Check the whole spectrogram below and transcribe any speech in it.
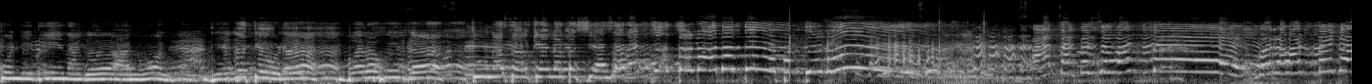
कोणी देईना ग आणून दे ग तेवढं. बरं होईल ग. तू नसल केलं तर शेजारात जातं ना आनंदी, पण दे ग. आता कसं वाटतंय बरं वाटतंय का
